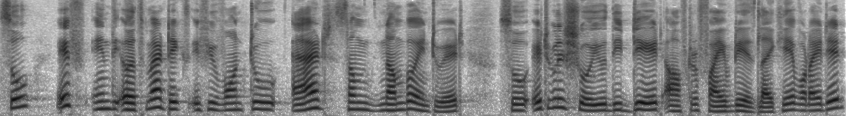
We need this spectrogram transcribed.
So if in the arithmetics if you want to add some number into it so it will show you the date after 5 days. Like here what I did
